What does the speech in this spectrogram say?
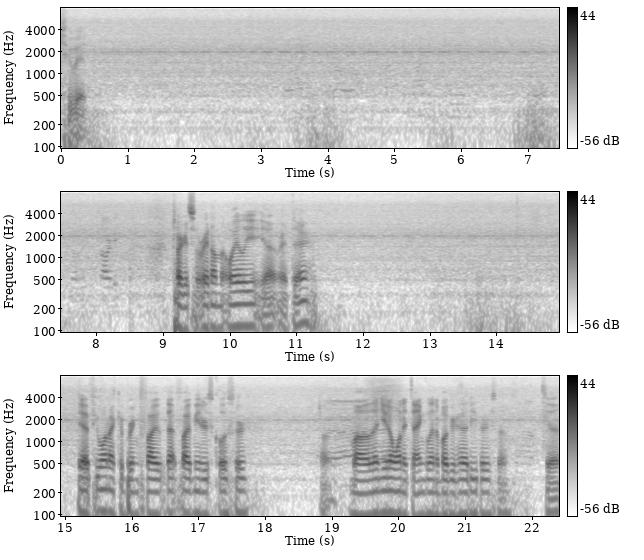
to it. Target, so right on the oily, yeah, right there. Yeah, if you want, I could bring five that five meters closer. Uh, well, then you don't want it dangling above your head either, so, yeah.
